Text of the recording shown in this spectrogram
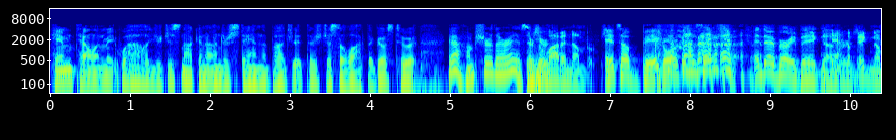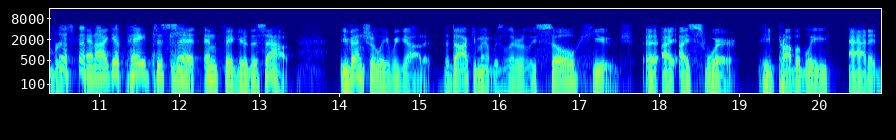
Him telling me, well, you're just not going to understand the budget. There's just a lot that goes to it. Yeah, I'm sure there is. There's You're- a lot of numbers. It's a big organization. and they're very big Yeah, numbers. big numbers. and I get paid to sit and figure this out. Eventually, we got it. The document was literally so huge. I, I swear, he probably added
